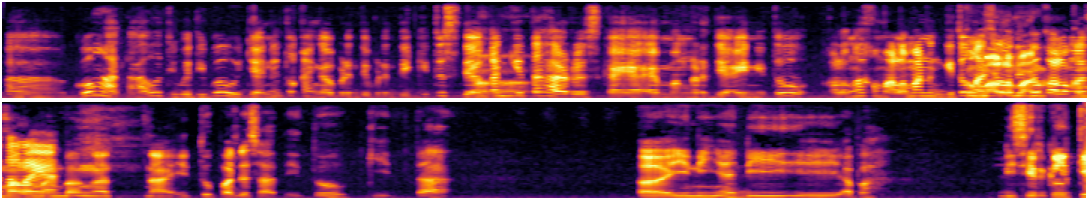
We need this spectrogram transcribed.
eh, gue nggak tahu tiba-tiba hujannya tuh kayak nggak berhenti berhenti gitu. Sedangkan Ah. kita harus kayak emang ngerjain itu kalau nggak kemalaman gitu nggak sih itu kalau nggak salah ya. kemalaman banget. Nah, itu pada saat itu kita eh, ininya di apa? Di Circle K.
